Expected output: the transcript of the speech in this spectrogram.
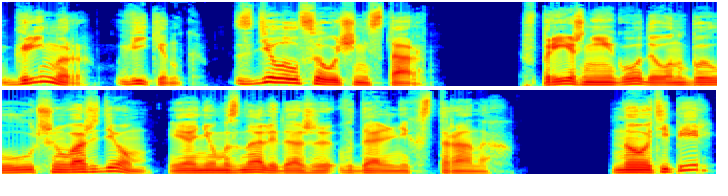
Гриммер-викинг сделался очень стар. В прежние годы он был лучшим вождем, и о нем знали даже в дальних странах. Но теперь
